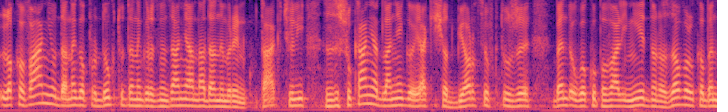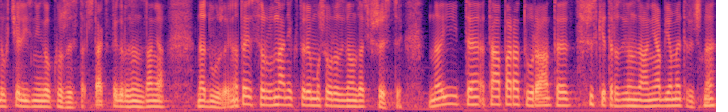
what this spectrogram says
lokowaniu danego produktu, danego rozwiązania na danym rynku, tak? Czyli z szukania dla niego jakichś odbiorców, którzy będą go kupowali nie jednorazowo, tylko będą chcieli z niego korzystać, tak? Z tego rozwiązania na dłużej. No to jest równanie, które muszą rozwiązać wszyscy. No i te, ta aparatura, te wszystkie te rozwiązania biometryczne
